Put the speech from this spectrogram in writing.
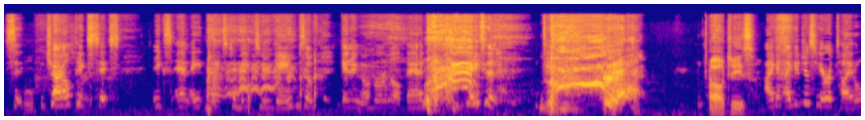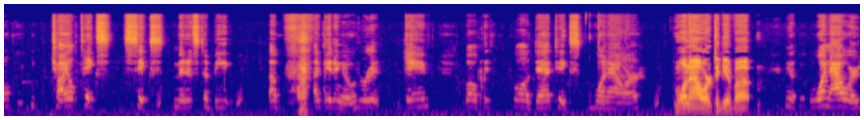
Si- Oof, child sorry takes six six and eight minutes to beat two games of getting over a Well, dad takes an. Oh jeez. I can I could just hear a title. Child takes six minutes to beat a, a getting over it game. Well, the, well, dad takes one hour. One hour to give up. Yeah, One hour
